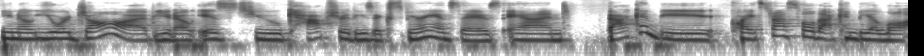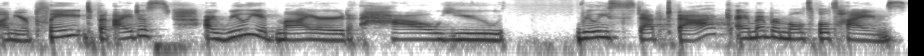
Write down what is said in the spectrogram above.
you know, your job, you know, is to capture these experiences and that can be quite stressful. That can be a lot on your plate. But I just, I really admired how you really stepped back. I remember multiple times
